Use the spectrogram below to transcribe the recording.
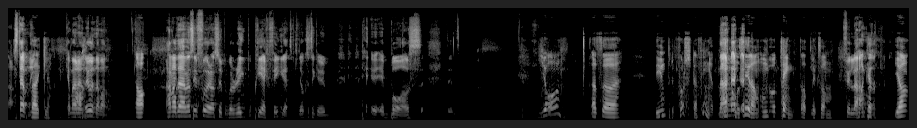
Ja, stämning, verkligen. kan man, Ja. det undrar man. Ja. Han hade även sin förra Super Bowl-ring på pekfingret, vilket jag också tycker är, är, är balls. Ja, alltså, det är ju inte det första fingret. Men å andra sidan, om du har tänkt att liksom, Fylla handen. ja,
